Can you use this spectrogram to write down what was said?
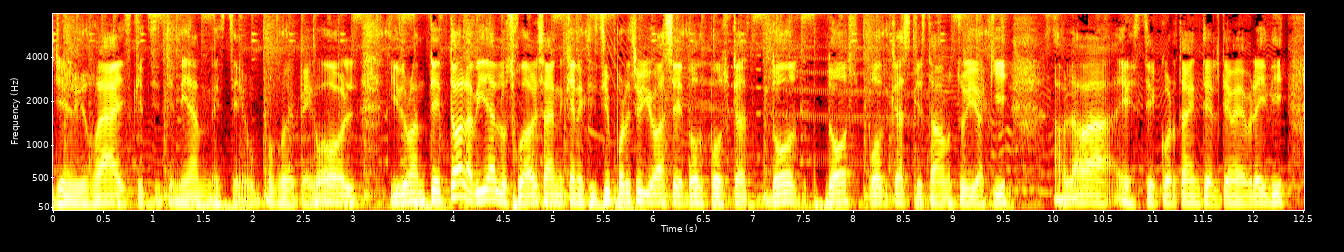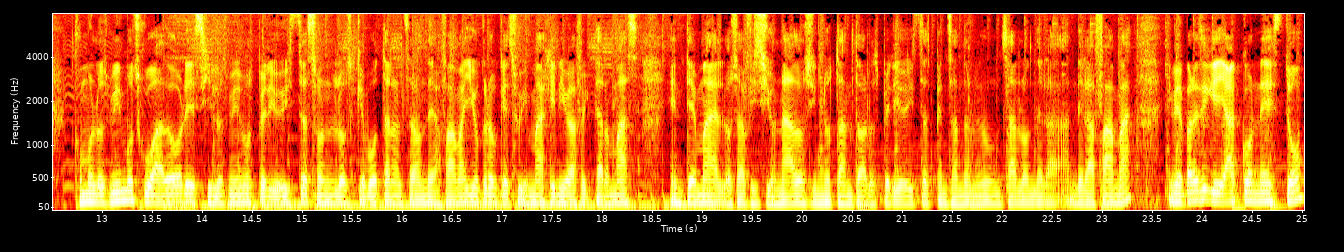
Jerry Rice, que tenían este, un poco de pegol, y durante toda la vida los jugadores saben que han existido. Por eso yo hace dos podcasts, dos, dos podcasts que estábamos tú aquí, hablaba este, cortamente del tema de Brady, como los mismos jugadores y los mismos periodistas son los que votan al Salón de la Fama, yo creo que su imagen iba a afectar más en tema de los aficionados y no tanto a los periodistas pensando en un Salón de la, de la Fama. Y me parece que ya con esto,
